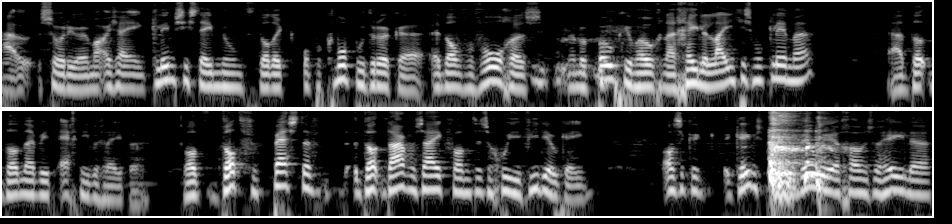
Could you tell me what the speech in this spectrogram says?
Nou, sorry hoor, maar als jij een klimsysteem noemt dat ik op een knop moet drukken en dan vervolgens met mijn pokje omhoog naar gele lijntjes moet klimmen. Ja, dan heb je het echt niet begrepen. Want dat verpestte, dat, daarvoor zei ik van het is een goede videogame als ik een game speel, wil je gewoon zo'n hele,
